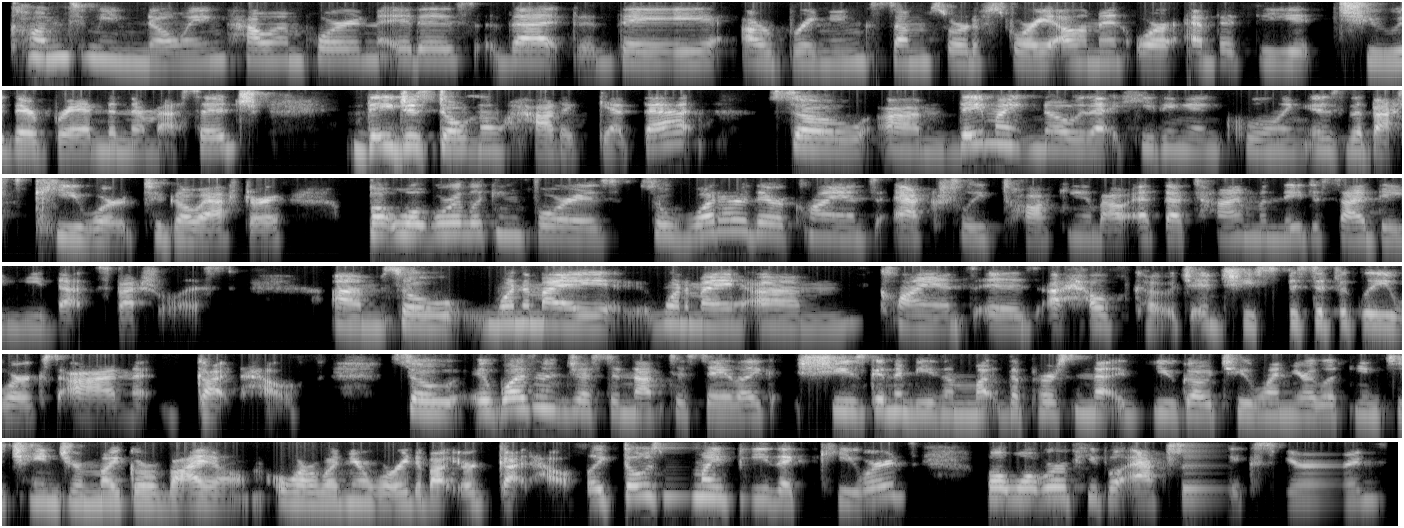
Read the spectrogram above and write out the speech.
come to me knowing how important it is that they are bringing some sort of story element or empathy to their brand and their message. They just don't know how to get that. So um, they might know that heating and cooling is the best keyword to go after. But what we're looking for is so, what are their clients actually talking about at that time when they decide they need that specialist? Um, so one of my one of my um, clients is a health coach, and she specifically works on gut health. So it wasn't just enough to say like she's going to be the the person that you go to when you're looking to change your microbiome or when you're worried about your gut health. Like those might be the keywords, but what were people actually experiencing?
